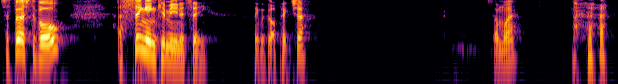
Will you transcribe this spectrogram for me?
So, first of all, a singing community. I think we've got a picture somewhere.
